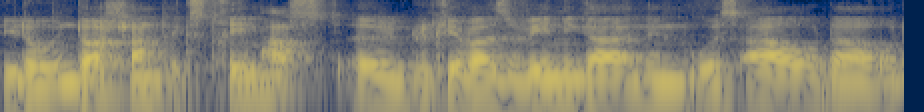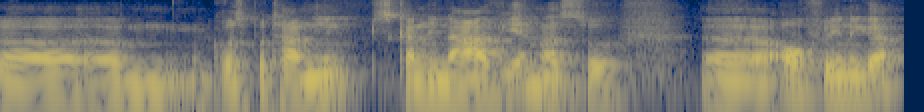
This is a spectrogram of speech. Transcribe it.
die du in Deutschland extrem hast, äh, glücklicherweise weniger in den USA oder, oder ähm, Großbritannien. Skandinavien hast du äh, auch weniger.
